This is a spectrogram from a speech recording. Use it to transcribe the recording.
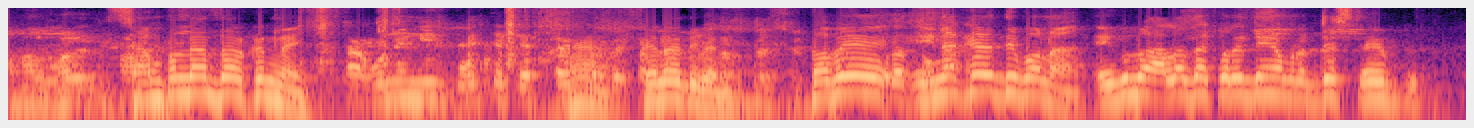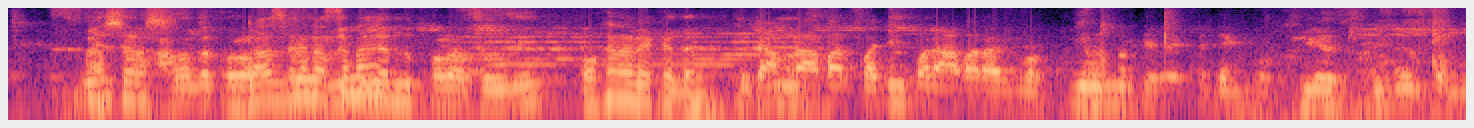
আমার ঘরে তো স্যাম্পল নেওয়ার দরকার নাই। হ্যাঁ ফেলে দিবেন। তবে ইনাকে দিব না। এগুলো আলাদা করে দিয়ে আমরা ডাস্টবিন আছে। না? বুঝি ওখানে রেখে দেন। এটা আমরা আবার কদিন পরে আবার আসব। কি উন্নতি হয়েছে দেখব। ঠিক আছে করব।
